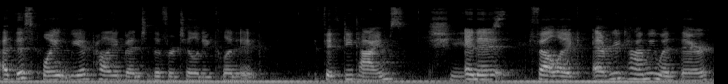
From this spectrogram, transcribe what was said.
at this point, we had probably been to the fertility clinic 50 times. Jeez. And it felt like every time we went there,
